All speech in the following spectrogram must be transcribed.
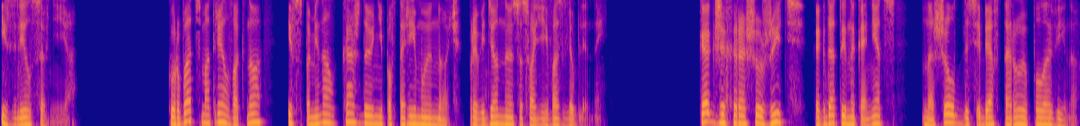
излился в нее. Курбат смотрел в окно и вспоминал каждую неповторимую ночь, проведенную со своей возлюбленной. Как же хорошо жить, когда ты, наконец, нашел для себя вторую половину,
